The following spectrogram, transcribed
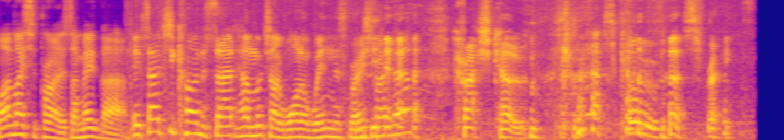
Why am I surprised? I made that. It's actually kind of sad how much I want to win this race right now. Crash Cove. Let's go. First race.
